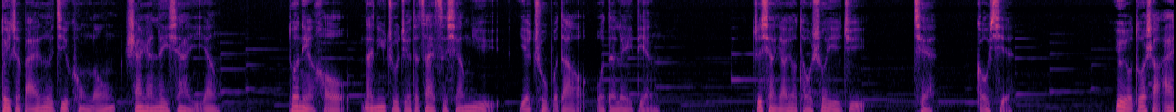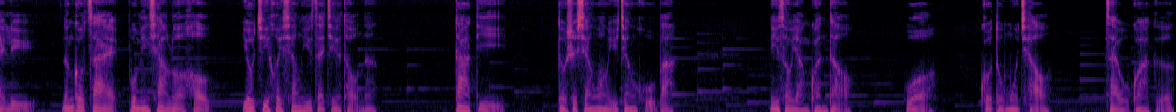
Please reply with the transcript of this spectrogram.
对着白垩纪恐龙潸然泪下一样，多年后男女主角的再次相遇也触不到我的泪点，只想摇摇头说一句：“切，狗血。”又有多少爱侣？能够在不明下落后有机会相遇在街头呢？大抵都是相忘于江湖吧。你走阳关道，我过独木桥，再无瓜葛。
